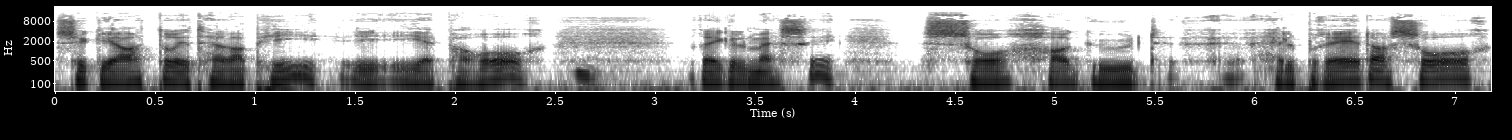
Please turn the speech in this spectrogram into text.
psykiater i terapi i, i et par år mm. regelmessig, så har Gud helbreda sår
